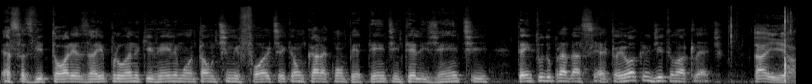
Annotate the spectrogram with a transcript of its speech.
essas vitórias aí para o ano que vem ele montar um time forte, que é um cara competente, inteligente, tem tudo para dar certo. Eu acredito no Atlético. Tá aí, ó.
